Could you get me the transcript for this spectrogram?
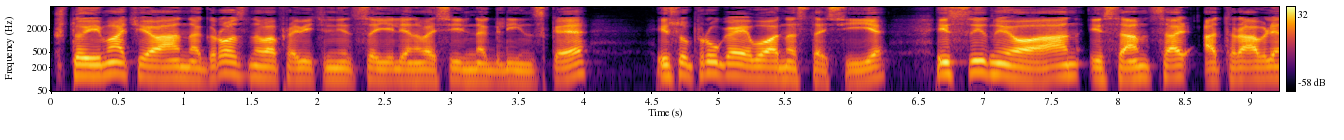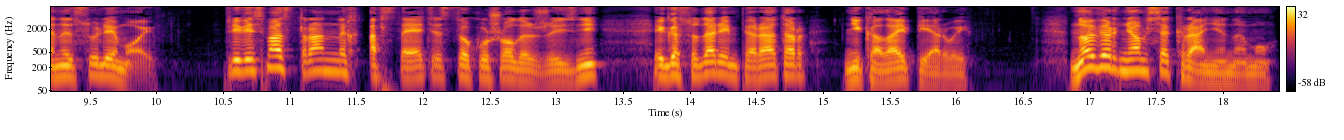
что и мать Иоанна Грозного, правительница Елена Васильевна Глинская, и супруга его Анастасия – и сын Иоанн, и сам царь отравлены Сулемой. при весьма странных обстоятельствах ушел из жизни и государь-император Николай I. Но вернемся к раненому.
